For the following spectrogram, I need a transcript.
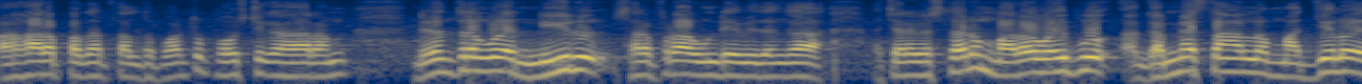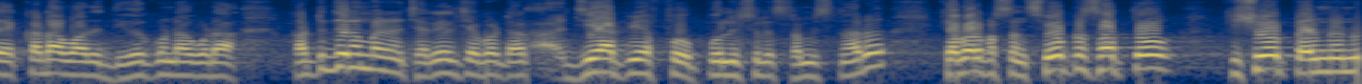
ఆహార పదార్థాలతో పాటు పౌష్టికాహారం నిరంతరం కూడా నీరు సరఫరా ఉండే విధంగా చర్యవేస్తారు మరోవైపు గమ్యస్థానాల్లో మధ్యలో ఎక్కడా వారు దిగకుండా కూడా కట్టుదినమైన చర్యలు చేపట్టారు. జీఆర్పీఎఫ్ పోలీసులు శ్రమిస్తున్నారు. కెమెరా పర్సన్ శివప్రసాద్తో కిషోర్ ప్రైమ్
